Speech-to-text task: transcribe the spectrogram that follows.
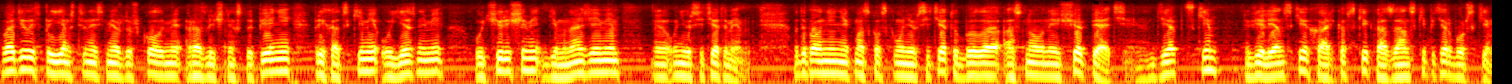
Вводилась преемственность между школами различных ступеней, приходскими, уездными, училищами, гимназиями, э, университетами. В дополнение к Московскому университету было основано еще пять – Дербцкий, Веленский, Харьковский, Казанский, Петербургский.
